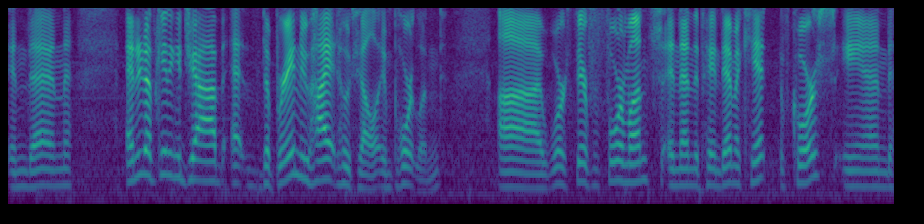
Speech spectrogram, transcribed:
And then ended up getting a job at the brand new Hyatt Hotel in Portland. I uh, worked there for four months, and then the pandemic hit, of course, and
